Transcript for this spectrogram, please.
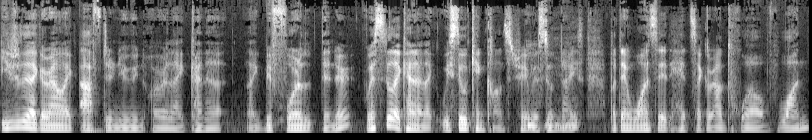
usually like around like afternoon or like kind of like before dinner we're still like kind of like we still can concentrate we're still Mhm. nice but then once it hits like around 12 1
